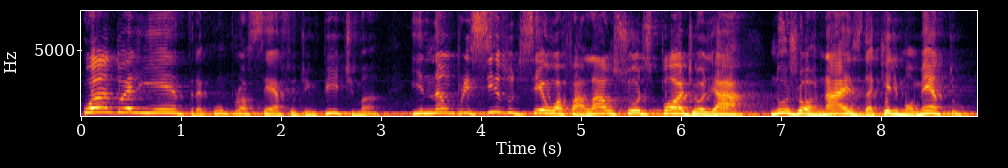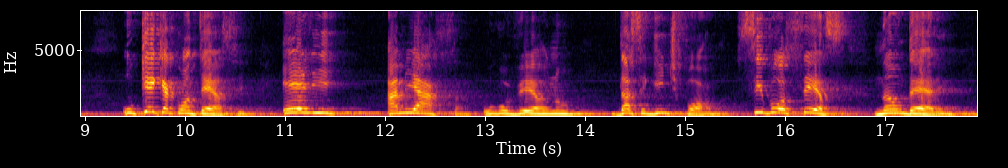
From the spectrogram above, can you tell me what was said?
Quando ele entra com o processo de impeachment, e não preciso de ser eu a falar, os senhores podem olhar nos jornais daquele momento, o que que acontece? Ele ameaça o governo da seguinte forma: se vocês não derem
